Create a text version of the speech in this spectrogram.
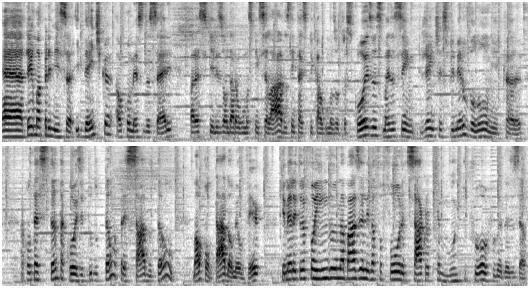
É, tem uma premissa idêntica ao começo da série. Parece que eles vão dar algumas pinceladas, tentar explicar algumas outras coisas, mas assim, gente, esse primeiro volume, cara, acontece tanta coisa e tudo tão apressado, tão mal contado, ao meu ver, que minha leitura foi indo na base ali da fofura de Sakura, porque é muito fofo, meu Deus do céu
